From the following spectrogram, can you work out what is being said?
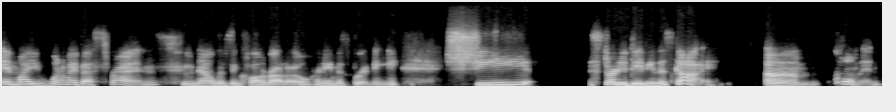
and my one of my best friends who now lives in Colorado, her name is Brittany, she started dating this guy, um, Coleman.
